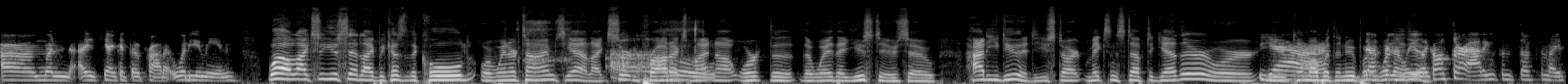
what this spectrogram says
Um, when I can't get the product, what do you mean? Well, like so you said like because of the cold or winter times, yeah, like certain products Oh. might not work the the way they used to. So how do you do it? Do you start mixing stuff together or you yeah, come up with a new product? Definitely. what do you do? Like I'll start adding some stuff to my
